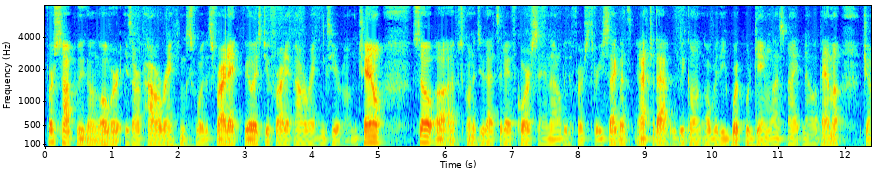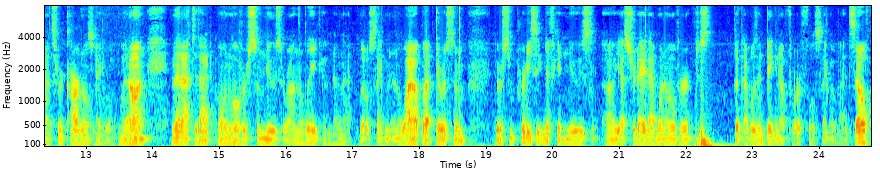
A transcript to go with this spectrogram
First topic we're going over is our power rankings for this Friday. We always do Friday power rankings here on the channel. So uh, I was going to do that today, of course, and that'll be the first three segments. After that, we'll be going over the Rickwood game last night in Alabama, Giants for Cardinals, and what went on. And then after that, going over some news around the league. I haven't done that little segment in a while, but there was some there was some pretty significant news uh, yesterday that went over just but that wasn't big enough for a full segment by itself.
